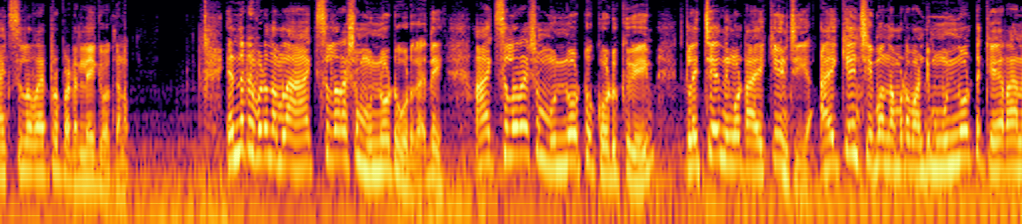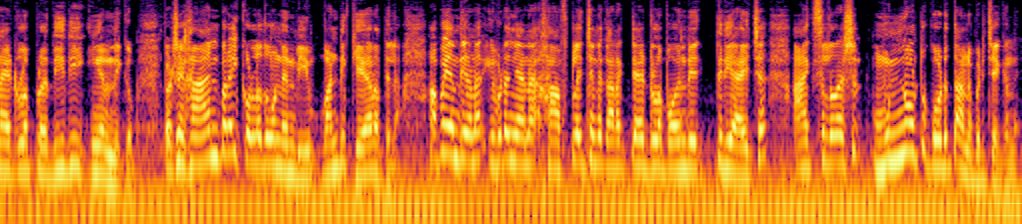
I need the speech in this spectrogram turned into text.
ആക്സിലറേറ്റർ പെഡലിലേക്ക് വെക്കണം. എന്നിട്ട് ഇവിടെ നമ്മൾ ആക്സിലറേഷൻ മുന്നോട്ട് കൊടുക്കുക. അതെ ആക്സിലറേഷൻ മുന്നോട്ട് കൊടുക്കുകയും ക്ലച്ച് നിങ്ങോട്ട് അയക്കുകയും ചെയ്യുക. അയക്കുകയും ചെയ്യുമ്പോൾ നമ്മുടെ വണ്ടി മുന്നോട്ട് കയറാനായിട്ടുള്ള പ്രതീതി ഇങ്ങനെ നിൽക്കും. പക്ഷേ ഹാൻഡ് ബ്രേക്ക് ഉള്ളതുകൊണ്ട് എന്ത് ചെയ്യും? വണ്ടി കയറത്തില്ല അപ്പോൾ എന്ത് ചെയ്യണം? ഇവിടെ ഞാൻ ഹാഫ് ക്ലച്ചിന്റെ കറക്റ്റ് ആയിട്ടുള്ള പോയിന്റ് ഇത്തിരി അയച്ച് ആക്സിലറേഷൻ മുന്നോട്ട് കൊടുത്താണ് പിടിച്ചേക്കുന്നത്.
